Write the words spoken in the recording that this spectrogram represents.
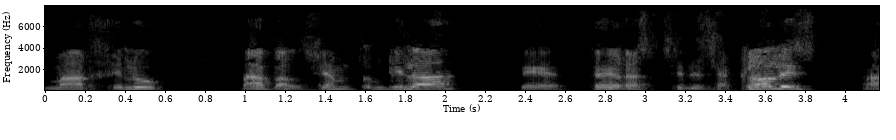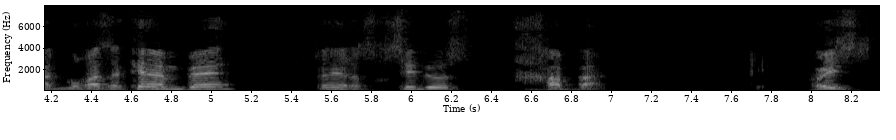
מה החילוק, מה בעל שם טוב גילה, בתויר אכסידס הקלוליס, מה אדמו"ר הזקן בתויר אכסידוס חב"ד. אוקיי, אויס,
